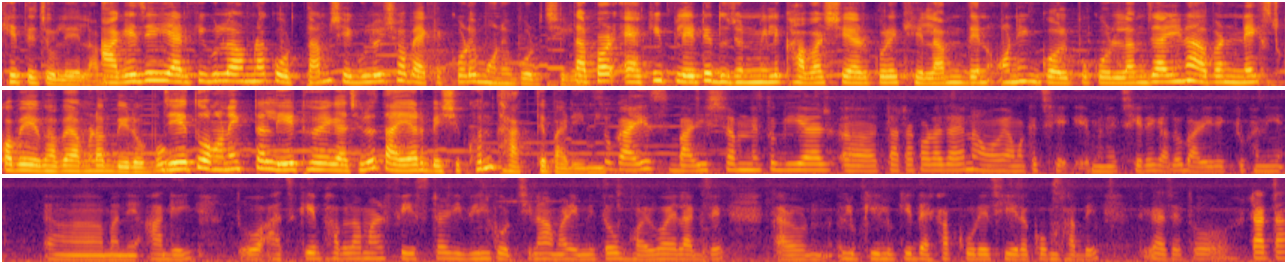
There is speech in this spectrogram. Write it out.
খেতে চলে এলাম। আগে যে ইয়ার্কিগুলো আমরা করতাম, সেগুলোই সব এক এক করে মনে পড়ছিল। তারপর একই প্লেটে দুজন মিলে খাবার শেয়ার করে খেলাম দেন অনেক গল্প করলাম। জানি না আবার নেক্সট কবে এভাবে আমরা বেরোবো। যেহেতু অনেকটা লেট হয়ে গেছিল, তাই আর বেশিক্ষণ থাকতে পারিনি। তো গাইস বাড়ির সামনে তো গিয়ে আর টাটা করা যায় না। ও আমাকে মানে ছেড়ে গেল। বাড়ির একটুখানি মানে আগেই। তো আজকে ভাবলাম আমার ফেসটা রিভিল করছি না আমার এমনিতেও ভয় ভয় লাগছে কারণ লুকিয়ে লুকিয়ে দেখা করেছি এরকম ভাবে ঠিক আছে? তো টাটা।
